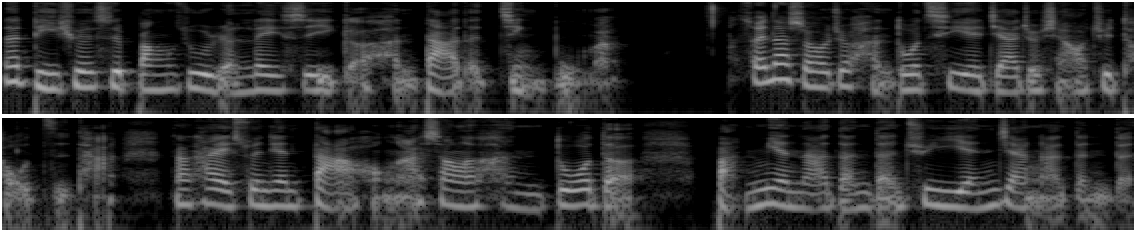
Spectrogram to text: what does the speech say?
那的确是帮助人类是一个很大的进步嘛。所以那时候就很多企业家就想要去投资他，那他也瞬间大红啊，上了很多的版面啊，等等，去演讲啊，等等，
